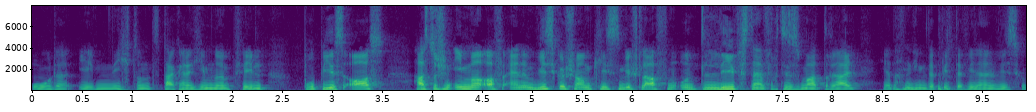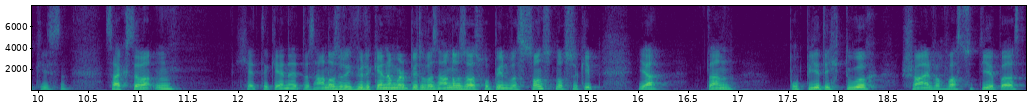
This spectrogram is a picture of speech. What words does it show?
oder eben nicht. Und da kann ich ihm nur empfehlen, probier es aus. Hast du schon immer auf einem Viscoschaumkissen geschlafen und liebst einfach dieses Material, ja dann nimm dir bitte wieder ein Visco-Kissen. Sagst du aber, hm, ich hätte gerne etwas anderes oder ich würde gerne mal ein bisschen was anderes ausprobieren, was es sonst noch so gibt, ja, dann probier dich durch, schau einfach, was zu dir passt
